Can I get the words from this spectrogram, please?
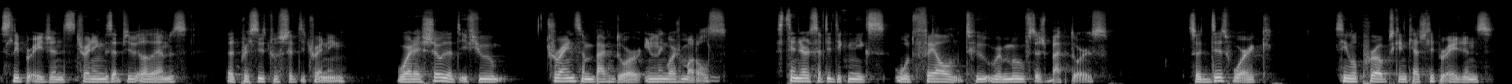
sleeper agents training deceptive LLMs that persist with safety training, where they show that if you train some backdoor in language models, standard safety techniques would fail to remove such backdoors. So this work, Simple Probes Can Catch Sleeper Agents,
